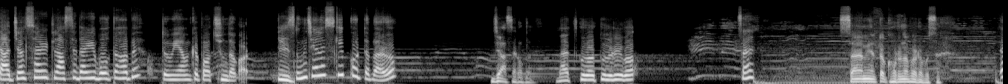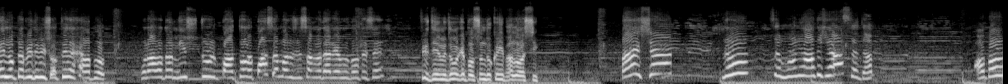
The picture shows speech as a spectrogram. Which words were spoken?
দাজ্জাল স্যারের ক্লাসে দাঁড়িয়ে বলতে হবে তুমি আমাকে পছন্দ করো। তুমি চাইলে স্কিপ করতে পারো। যা স্যার ম্যাথ করে তুলে স্যার। স্যার আমি একটা ঘটনা স্যার। এই লোকটা পৃথিবীর সত্যি খারাপ লোক। ওরা আমাদের নিষ্ঠুর পাথর পাশা মানুষের সামনে দাঁড়িয়ে বলতেছে পৃথিবী আমি তোমাকে পছন্দ করি ভালোবাসি। আয়সা নো তো মনে হবে যে আছে দাপ আবার?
